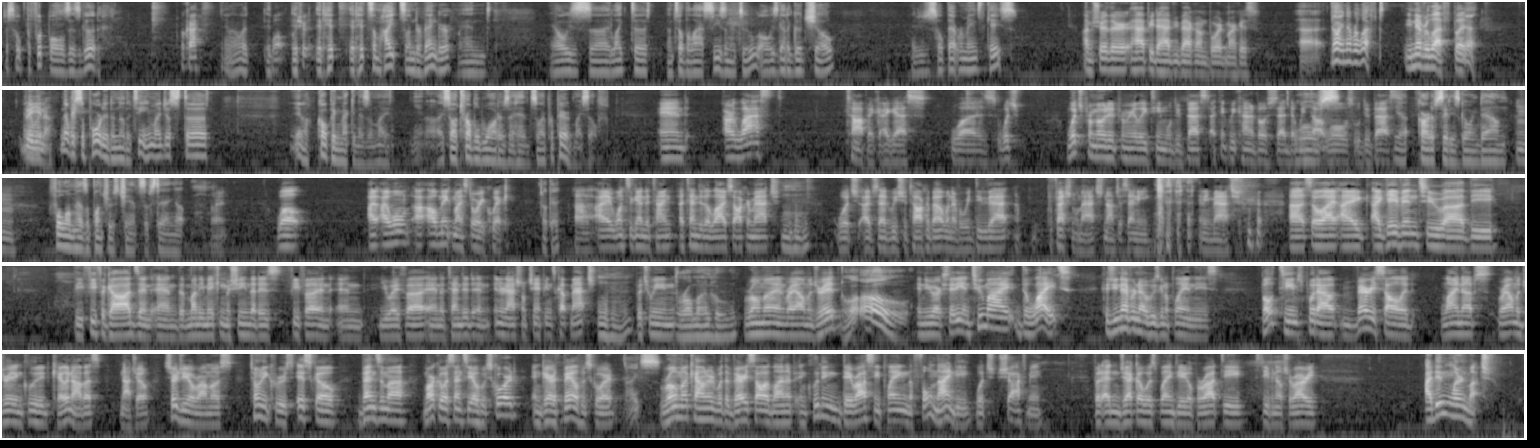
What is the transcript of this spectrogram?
just hope the football's as good. Okay. You know, it it, Well, it, sure- it hit it hit some heights under Wenger, and I always uh, like to until the last season or two. Always got a good show. I just hope that remains the case. I'm sure they're happy to have you back on board, Marcus. Uh, No, I never left. You never left, but Yeah, but never, you know, never supported another team. I just, uh, you know, coping mechanism. I, you know, I saw troubled waters ahead, so I prepared myself. And our last topic, I guess, was which which promoted Premier League team will do best. I think we kind of both said that we thought Wolves. Wolves will do best. Yeah, Cardiff City's going down. Mhm. Fulham has a puncher's chance of staying up. Right. Well, I, I won't. I'll make my story quick. Okay. Uh, I once again atten- attended a live soccer match, Mm-hmm. which I've said we should talk about whenever we do that. A professional match, not just any any match. uh, so I, I I gave in to uh, the the FIFA gods and, and the money making machine that is FIFA and, and UEFA and attended an International Champions Cup match Mm-hmm. between Roma and who? Roma and Real Madrid Whoa! in New York City. And to my delight, because you never know who's going to play in these, both teams put out very solid lineups. Real Madrid included Keylor Navas, Nacho, Sergio Ramos, Toni Kroos, Isco, Benzema, Marco Asensio, who scored, and Gareth Bale, who scored. Nice. Roma countered with a very solid lineup, including De Rossi playing the full 90, which shocked me. But Edin Dzeko was playing, Diego Perotti, Stephan El Shaarawy. I didn't learn much.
